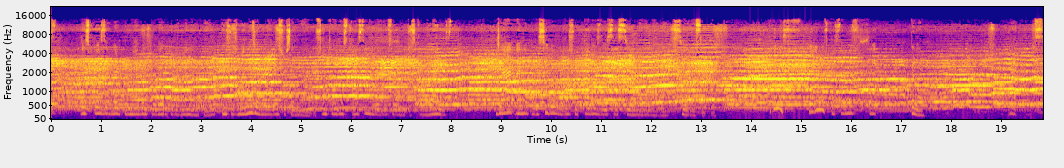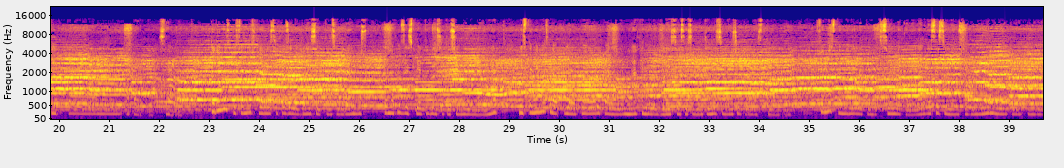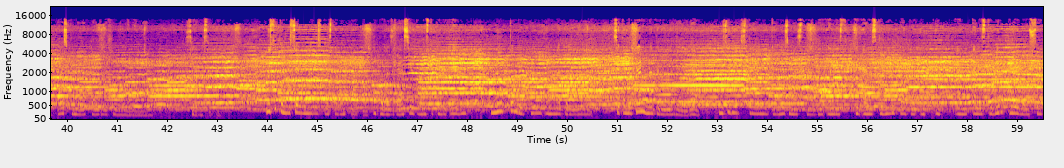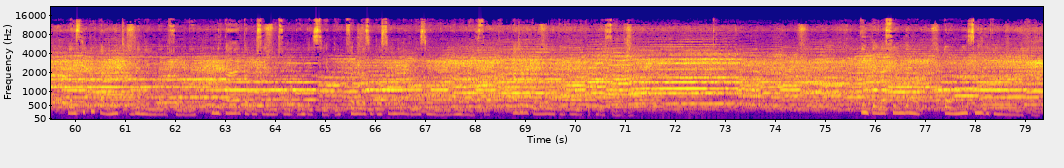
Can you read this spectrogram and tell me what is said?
Después de haber tomado el poder gubernamental, en sus manos llevará a sus animales, incluidos hasta animales eventos comunales. Ya han aparecido los resultados de este cine de. Todos, todos los que somos, perdón, ah, aparte. Todos los que somos fieles hijos de la iglesia y consideramos con ojos despiertos la situación de la humanidad, nos tenemos lo, lo peor para la imagen de la iglesia si se mantiene silencio por más tiempo. Somos también la convicción de que a lo largo ese silencio de ninguna manera obtener la paz con el actual régimen alemán. Cierra cita. No se conoce una respuesta del Papa y por desgracia el pronóstico de Eddie no convirtió en una terrible, se convirtió en una terrible realidad. No sería extraño que años más tarde, al, escribir al, escribir Pío la encíclica Mit Venender Sorge, publicada el 14 de marzo del 37, sobre la situación de la iglesia en la Maestra, haya recordado la carta de la futura santa. Integración de tomismo y fenomenología.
